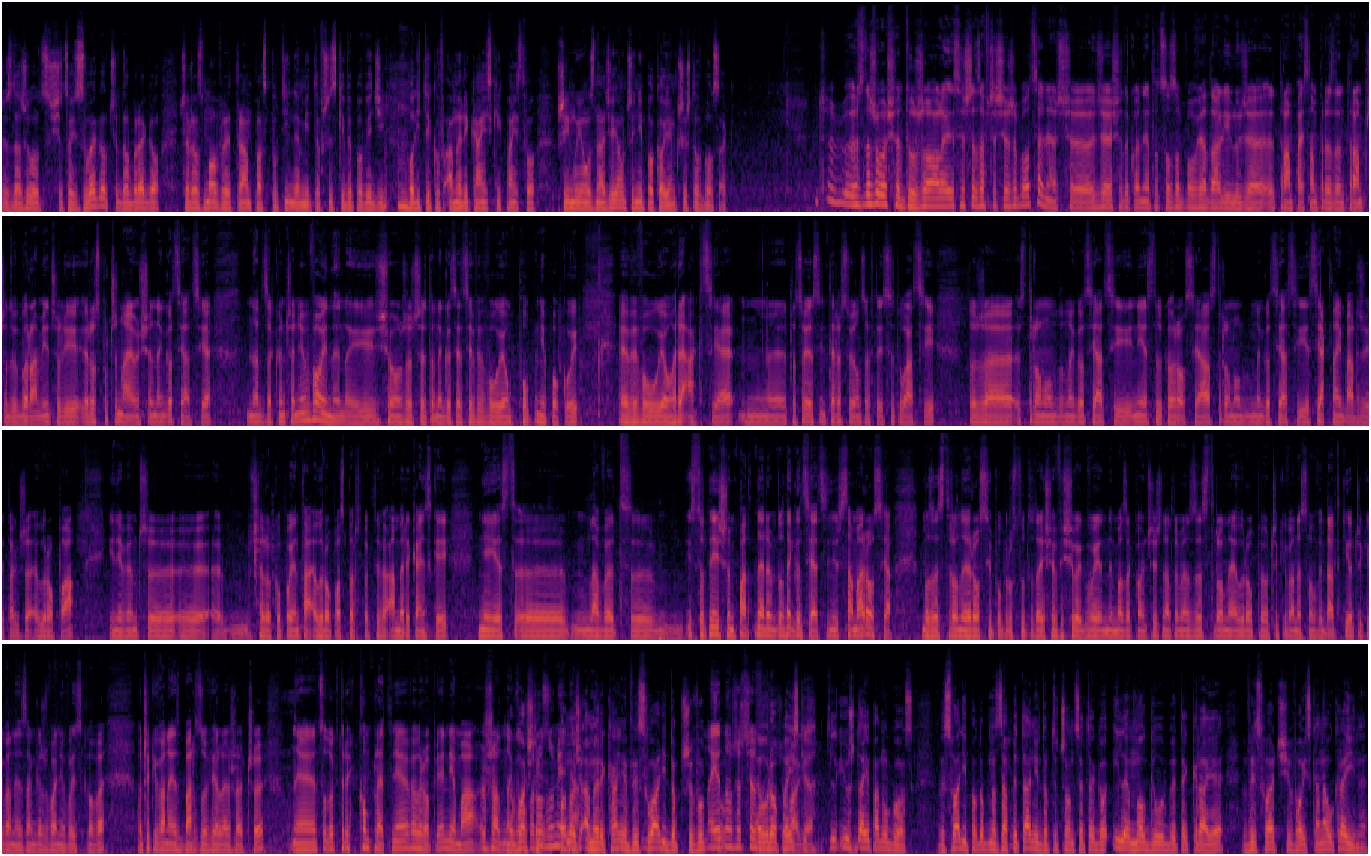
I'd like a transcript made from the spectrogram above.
Czy zdarzyło się coś złego, czy dobrego, czy rozmowy Trumpa z Putinem i te wszystkie wypowiedzi polityków amerykańskich państwo przyjmują z nadzieją, czy niepokojem, Krzysztof Bosak? Znaczy, Zdarzyło się dużo, ale jest jeszcze za wcześnie, żeby oceniać. E, Dzieje się dokładnie to, co zapowiadali ludzie Trumpa i sam prezydent Trump przed wyborami, czyli rozpoczynają się negocjacje nad zakończeniem wojny. No i siłą rzeczy te negocjacje wywołują po- niepokój, e, wywołują reakcje. Mm, e, To, co jest interesujące w tej sytuacji, to że stroną do negocjacji nie jest tylko Rosja, stroną do negocjacji jest jak najbardziej także Europa. I nie wiem, czy e, szeroko pojęta Europa z perspektywy amerykańskiej nie jest y, nawet y, istotniejszym partnerem do negocjacji niż sama Rosja, bo ze strony Rosji po prostu tutaj się wysiłek wojenny ma zakończyć, natomiast ze strony Europy oczekiwane są wydatki, oczekiwane jest zaangażowanie wojskowe, oczekiwane jest bardzo wiele rzeczy, e, co do których kompletnie w Europie nie ma żadnego No właśnie, porozumienia. ponoć Amerykanie wysłali do przywódców europejskich, już daję panu głos, wysłali podobno zapytanie dotyczące tego, ile mogłyby te kraje wysłać wojska na Ukrainę.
